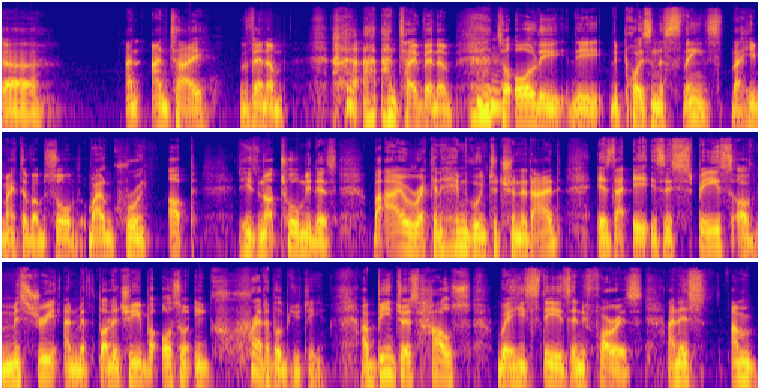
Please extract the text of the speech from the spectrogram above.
uh, an anti venom, anti venom mm-hmm. to all the, the the poisonous things that he might have absorbed while growing up. He's not told me this, but I reckon him going to Trinidad is that it is a space of mystery and mythology, but also incredible beauty. I've been to his house where he stays in the forest, and it's I'm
